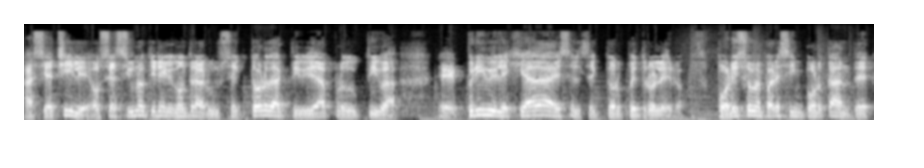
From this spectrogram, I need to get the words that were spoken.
hacia Chile. O sea, si uno tiene que encontrar un sector de actividad productiva eh, privilegiada es el sector petrolero. Por eso me parece importante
